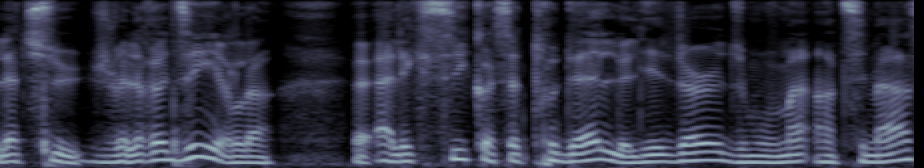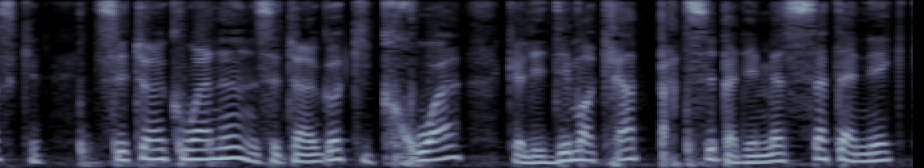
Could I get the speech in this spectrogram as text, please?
là-dessus, je vais le redire là. Euh, Alexis Cossette-Trudel, le leader du mouvement anti-masque, c'est un Quanon, c'est un gars qui croit que les démocrates participent à des messes sataniques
